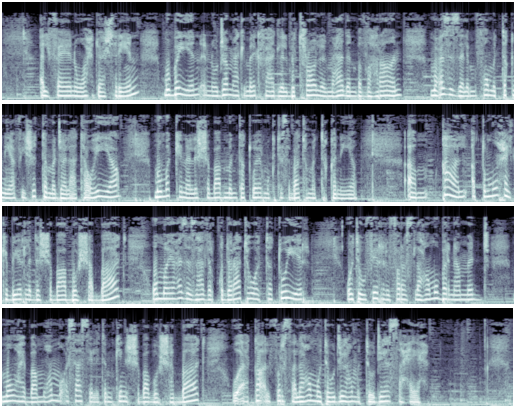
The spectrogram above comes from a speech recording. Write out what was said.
2021 مبين أنه جامعة الملك فهد للبترول والمعادن بالظهران معززة لمفهوم التقنية في شتى مجالاتها وهي ممكنة للشباب من تطوير مكتسباتهم التقنية. قال الطموح الكبير لدى الشباب والشابات وما يعزز هذه القدرات هو التطوير وتوفير الفرص لهم. وبرنامج موهبة مهم وأساسي لتمكين الشباب والشابات وإعطاء الفرصة لهم وتوجيههم التوجيه الصحيح.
